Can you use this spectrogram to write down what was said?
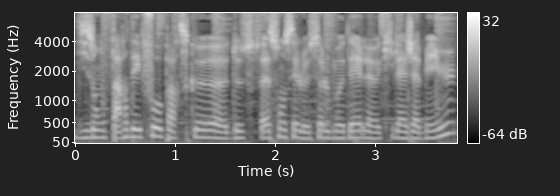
disons par défaut parce que euh, de toute façon c'est le seul modèle qu'il a jamais eu.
